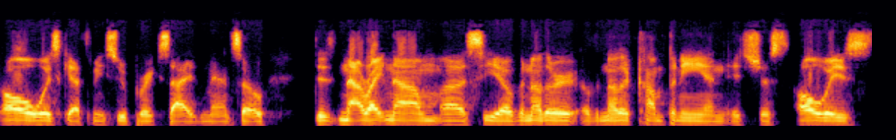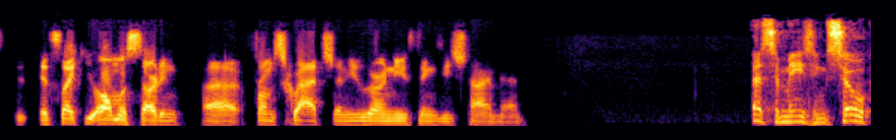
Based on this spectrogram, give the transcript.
always gets me super excited, man. So this, now right now I'm a CEO of another of another company, and it's just always it's like you almost starting uh, from scratch, and you learn new things each time, man. That's amazing. So,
